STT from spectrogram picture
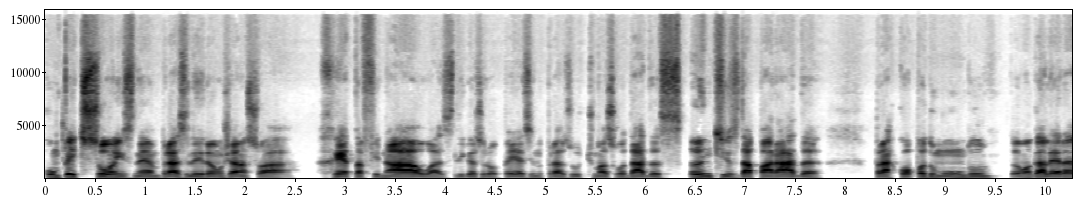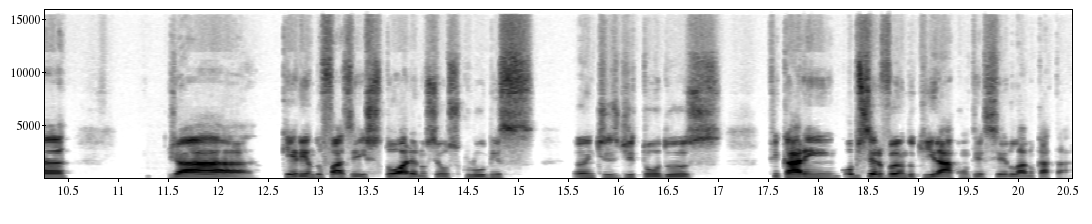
competições, né? Brasileirão já na sua reta final, as ligas europeias indo para as últimas rodadas antes da parada para a Copa do Mundo. Então a galera já querendo fazer história nos seus clubes antes de todos ficarem observando o que irá acontecer lá no Catar.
